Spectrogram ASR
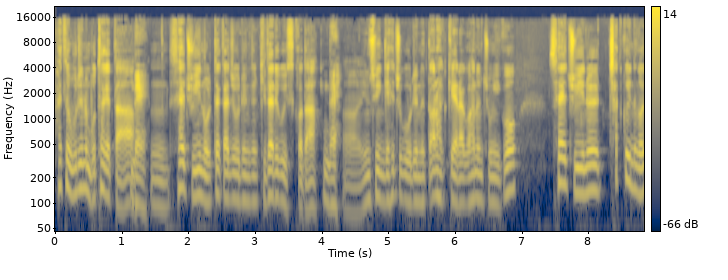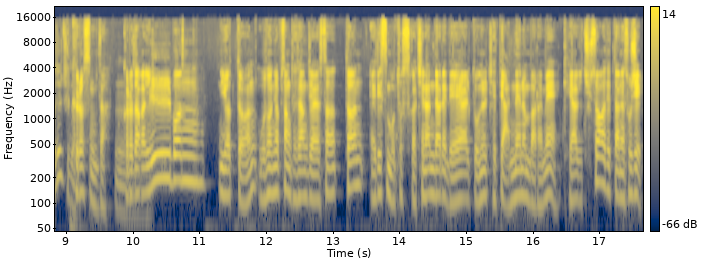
하여튼 우리는 못하겠다. 네. 음, 새 주인 올 때까지 우리는 기다리고 있을 거다. 네. 어, 인수인계 해주고 우리는 떠날게라고 하는 중이고 새 주인을 찾고 있는 거죠 지금. 그렇습니다. 음. 그러다가 1번이었던 우선 협상 대상자였었던 에디슨 모터스가 지난달에 내야 할 돈을 제때 안 내는 바람에 계약이 취소가 됐다는 소식.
